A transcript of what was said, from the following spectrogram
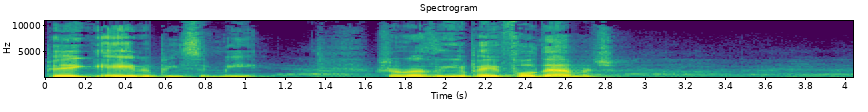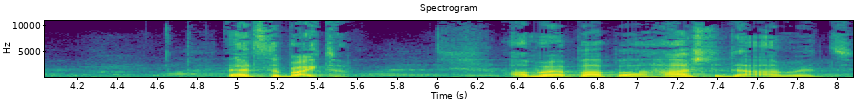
pig ate a piece of meat. So you pay full damage. That's the Braita. Amar Papa hashta da amrit.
